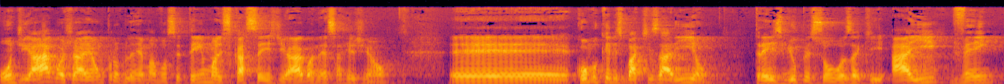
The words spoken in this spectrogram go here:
onde água já é um problema, você tem uma escassez de água nessa região? É, como que eles batizariam 3 mil pessoas aqui. Aí vem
